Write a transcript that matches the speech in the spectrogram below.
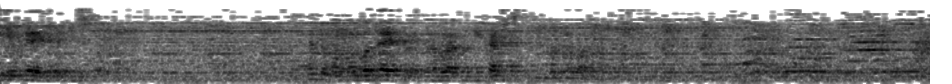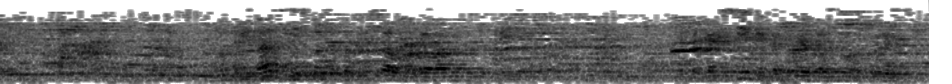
Является Вишной. Поэтому он обладает разнообразными качествами Бхагавана. Внутри нас есть тоже потенциал Бхагавана. Это как семя, которое должно вырасти.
